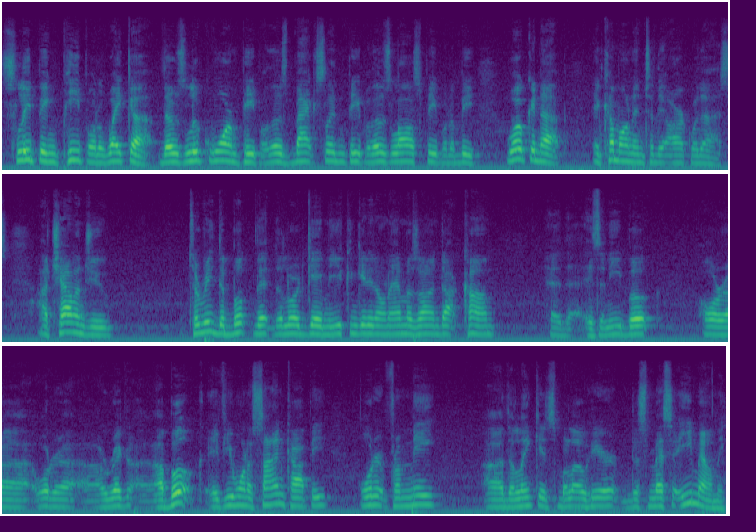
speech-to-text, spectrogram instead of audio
sleeping people to wake up. Those lukewarm people. Those backslidden people. Those lost people to be woken up and come on into the ark with us. I challenge you to read the book that the Lord gave me. You can get it on Amazon.com. It's an ebook or uh, order a, a, regular, a book. If you want a signed copy, order it from me. Uh, the link is below here. Just message, email me,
